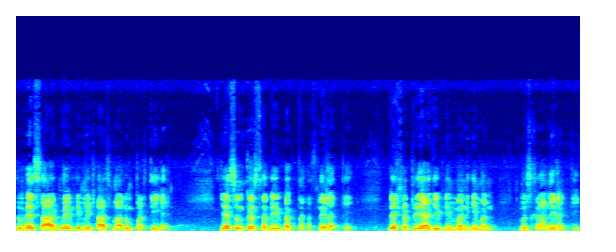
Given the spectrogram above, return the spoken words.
तुम्हें साग में भी मिठास मालूम पड़ती है। यह सुनकर सभी भक्त हंसने लगते। विष्णुप्रिया जी भी मन ही मन मुस्कुराने लगती।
